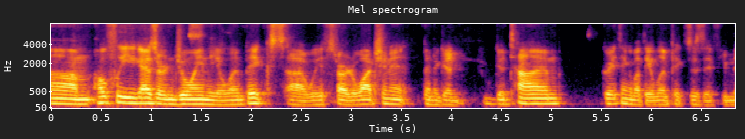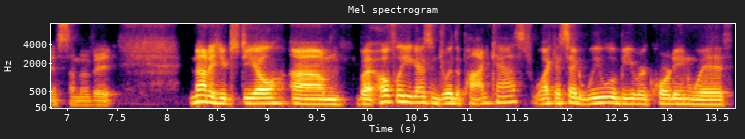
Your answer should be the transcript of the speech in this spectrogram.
Um, hopefully, you guys are enjoying the Olympics. Uh, we've started watching it. Been a good good time. Great thing about the Olympics is if you miss some of it, not a huge deal. Um, but hopefully, you guys enjoyed the podcast. Like I said, we will be recording with.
